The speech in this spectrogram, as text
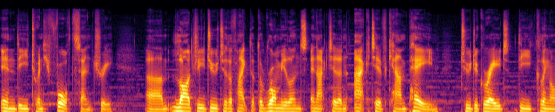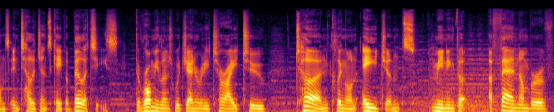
in the 24th century, um, largely due to the fact that the Romulans enacted an active campaign to degrade the Klingons' intelligence capabilities. The Romulans would generally try to turn Klingon agents, meaning that a fair number of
